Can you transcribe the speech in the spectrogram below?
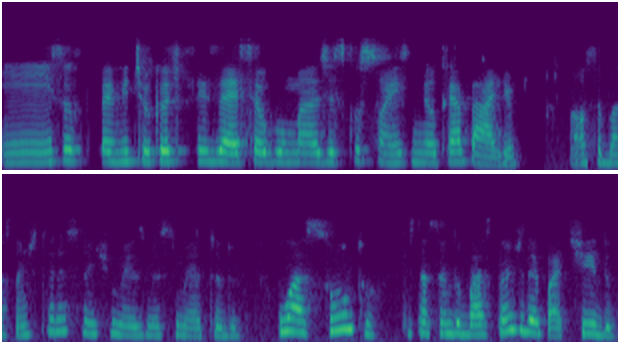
E isso permitiu que eu fizesse algumas discussões no meu trabalho. Nossa, bastante interessante mesmo esse método. O assunto que está sendo bastante debatido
